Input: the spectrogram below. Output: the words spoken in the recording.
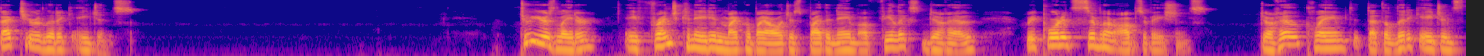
bacteriolytic agents. Two years later, a French-Canadian microbiologist by the name of Félix d'Herelle reported similar observations. D'Herelle claimed that the lytic agents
